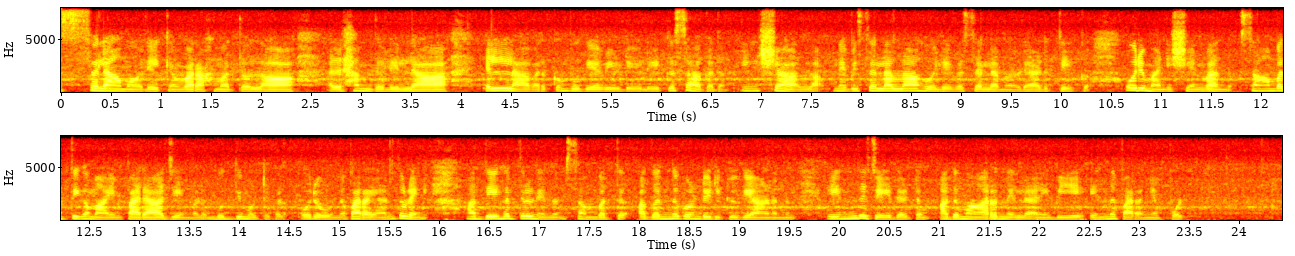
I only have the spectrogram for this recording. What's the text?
അസ്സലാമു അലൈക്കും വറഹമത്തുള്ള. അലഹമുല്ല എല്ലാവർക്കും പുതിയ വീഡിയോയിലേക്ക് സ്വാഗതം. ഇൻഷാ അല്ല നബി സല്ലാഹു അലൈ വസല്ലമ്മയുടെ അടുത്തേക്ക് ഒരു മനുഷ്യൻ വന്നു. സാമ്പത്തികമായും പരാജയങ്ങളും ബുദ്ധിമുട്ടുകളും ഓരോന്ന് പറയാൻ തുടങ്ങി. അദ്ദേഹത്തിൽ നിന്നും സമ്പത്ത് അകന്നുകൊണ്ടിരിക്കുകയാണെന്നും എന്ത് ചെയ്തിട്ടും അത് മാറുന്നില്ല നബിയെ എന്ന് പറഞ്ഞപ്പോൾ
